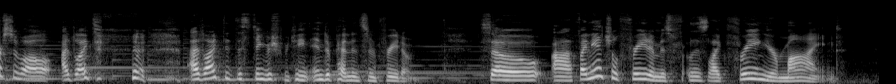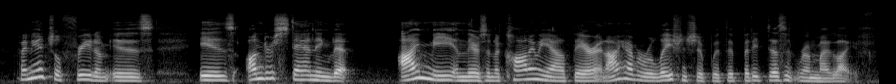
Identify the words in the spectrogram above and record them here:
First of all, I'd like to I'd like to distinguish between independence and freedom. So uh, financial freedom is, is like freeing your mind. Financial freedom is, is understanding that I'm me and there's an economy out there and I have a relationship with it, but it doesn't run my life.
